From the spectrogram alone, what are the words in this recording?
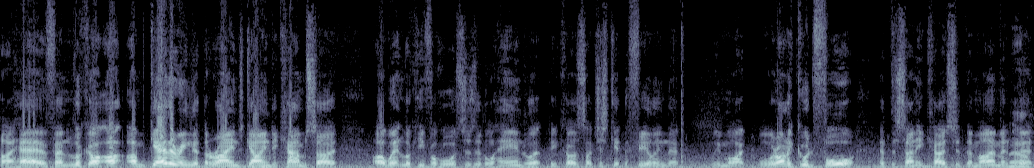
I have, and look, I, am gathering that the rain's going to come, so I went looking for horses that'll handle it because I just get the feeling that we might. Well, we're on a good four at the Sunny Coast at the moment, but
